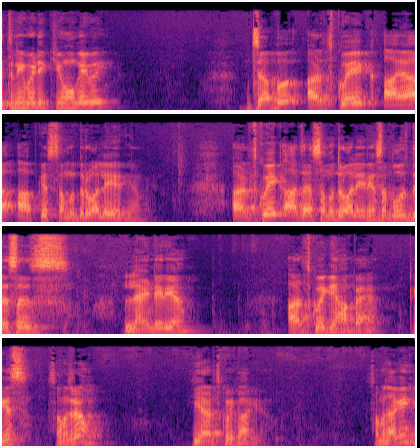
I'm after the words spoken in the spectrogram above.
इतनी बड़ी क्यों हो गई भाई जब अर्थक्वेक आया आपके समुद्र वाले एरिया में अर्थक्वेक आता है समुद्र वाले area suppose this is land area earthquake यहां पे आया ठीक है समझ रहे हो ये अर्थक्वेक आ गया समझ आ गई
